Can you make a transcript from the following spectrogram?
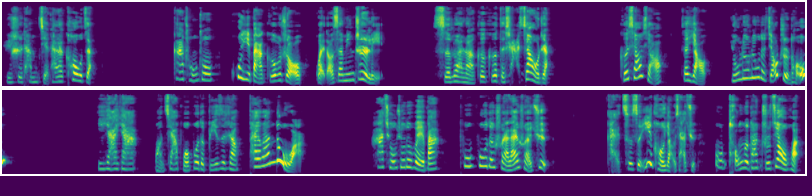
于是他们解开了扣子，嘎虫虫故意把胳膊肘拐到三明治里，丝乱乱咯咯的傻笑着，葛小小。在咬油溜溜的脚趾头，咿呀呀往家伯伯的鼻子上拍豌豆玩，哈球球的尾巴噗噗的甩来甩去，凯刺刺一口咬下去，哦，疼得他直叫唤，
